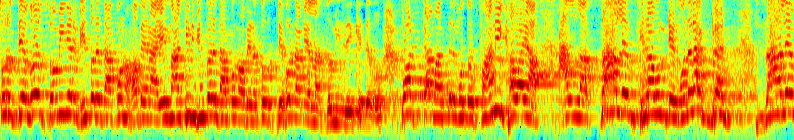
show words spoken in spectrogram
তোর দেহ জমিনের ভিতরে দাফন হবে না, এই মাটির ভিতরে দাফন হবে না, তোর দেহটা আমি আল্লাহ জমিন রেখে দেব। পটকা মাছের মতো পানি খাওয়ায়া আল্লাহ জালেম ফিরাউনকে মনে রাখবেন, জালেম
